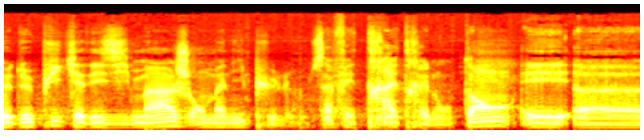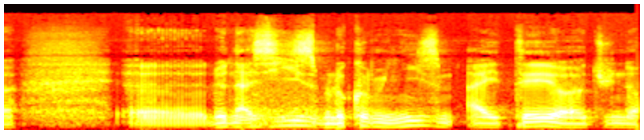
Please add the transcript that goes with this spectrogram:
que depuis qu'il y a des images, on manipule. Ça fait très très longtemps et euh, euh, le nazisme, le communisme a été euh, d'une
